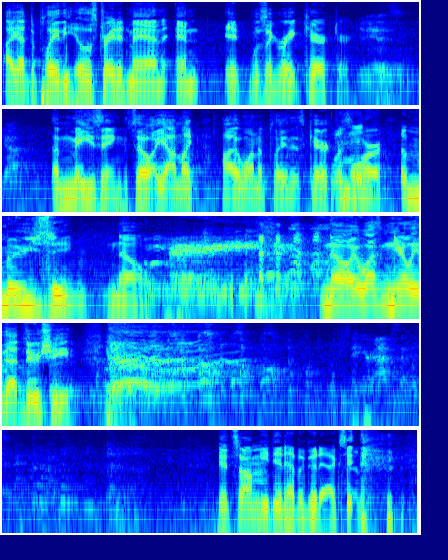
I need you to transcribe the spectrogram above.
I got to play the Illustrated Man, and it was a great character. It is. Yeah. Amazing. So yeah, I'm like, I want to play this character Was it more. Amazing. No. Amazing. no, it wasn't nearly that douchey. And your accent was bad. It's um. He did have a good accent.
